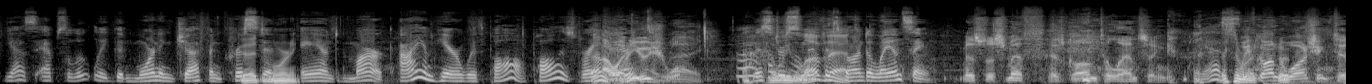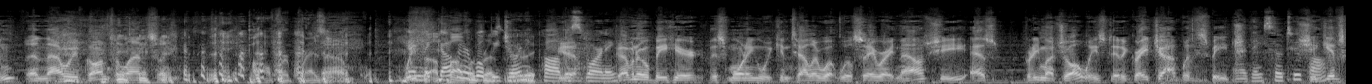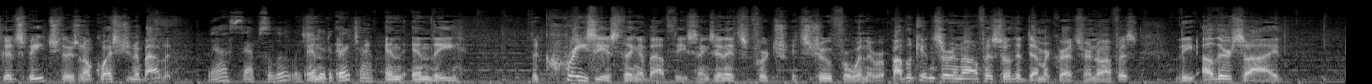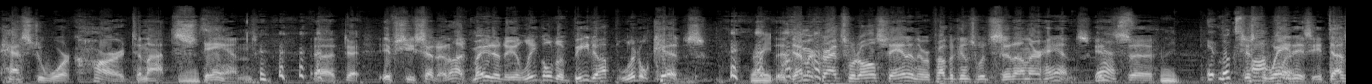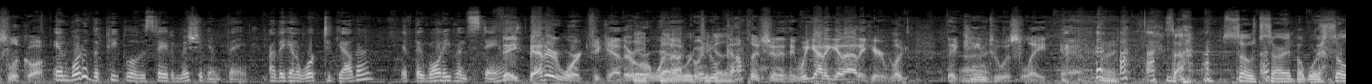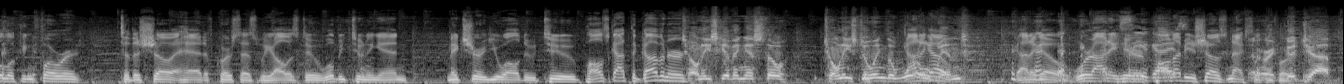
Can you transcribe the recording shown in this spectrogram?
Yes, absolutely. Good morning, Jeff and Kristen. Good morning. And Mark. I am here with Paul. Paul is right Oh, there. unusual. Right. Ah, Mr. we Smith has gone to Lansing. Mr. Smith has gone to Lansing. Yes. Listen, We've gone to Washington, and now we've gone to Lansing. Paul for president. Um, and the governor will be joining right. Paul this Yeah. morning. Governor will be here this morning. We can tell her what we'll say right now. She, as pretty much always, did a great job with the speech. I think so too, She Paul. gives good speech. There's no question about it. Yes, absolutely. She did a great job. And and the the craziest thing about these things, and it's for it's true for when the Republicans are in office or the Democrats are in office, the other side has to work hard to not stand. uh, to- if she said, "And I've made it illegal to beat up little kids," Right. the Democrats would all stand and the Republicans would sit on their hands. Yes. It's uh, Right. It looks just the way it is. It does look awful. And what do the people of the state of Michigan think? Are they going to work together if they won't even stand? They better work together, They or we're not going together. to accomplish anything. We got to get out of here. Look, they came to us late. Right. So, so sorry, but we're so looking forward to the show ahead. Of course, as we always do, we'll be tuning in. Make sure you all do too. Paul's got the governor. Tony's giving us the. Tony's doing the Gotta go. Gotta go. We're out of See here. you Paul. W. Show's next. All Looking right, forward good to job. Yep.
